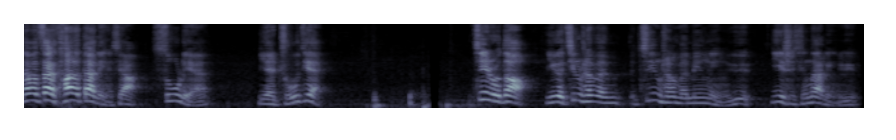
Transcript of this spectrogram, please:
那么，在他的带领下，苏联也逐渐进入到一个精神文精神文明领域、意识形态领域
